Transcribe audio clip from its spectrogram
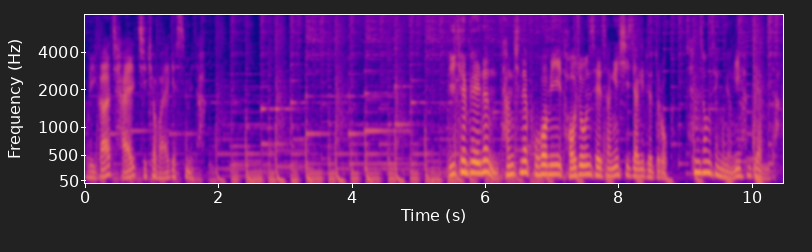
우리가 잘 지켜봐야겠습니다. 이 캠페인은 당신의 보험이 더 좋은 세상의 시작이 되도록 삼성생명이 함께합니다.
